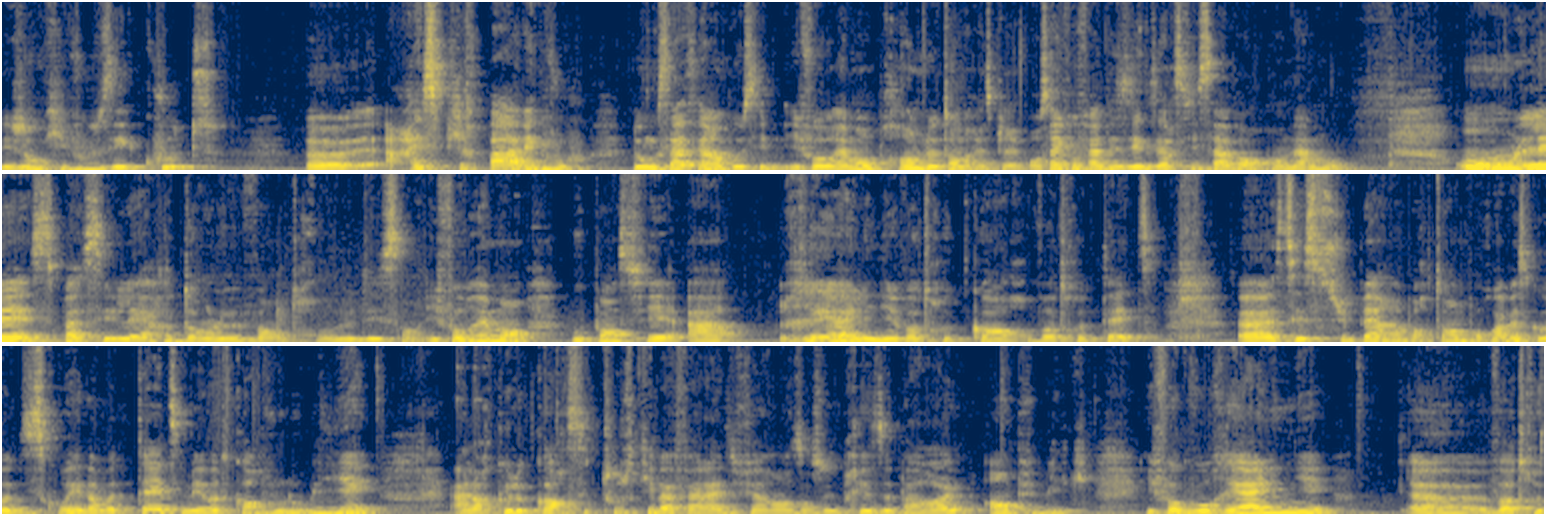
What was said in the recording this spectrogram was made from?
les gens qui vous écoutent euh, respire pas avec vous. Donc ça, c'est impossible. Il faut vraiment prendre le temps de respirer. Pour ça, il faut faire des exercices avant, en amont. On laisse passer l'air dans le ventre, on le descend. Il faut vraiment, vous pensiez à réaligner votre corps, votre tête. Euh, c'est super important. Pourquoi? Parce que votre discours est dans votre tête, mais votre corps, vous l'oubliez. Alors que le corps, c'est tout ce qui va faire la différence dans une prise de parole en public. Il faut que vous réaligniez euh, votre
